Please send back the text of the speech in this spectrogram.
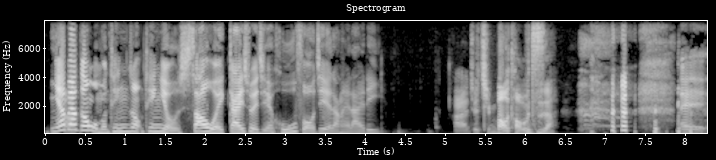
你要不要跟我们听众听友稍微解说一下胡佛这个人的来历？啊，就情报头子啊！哎、欸，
